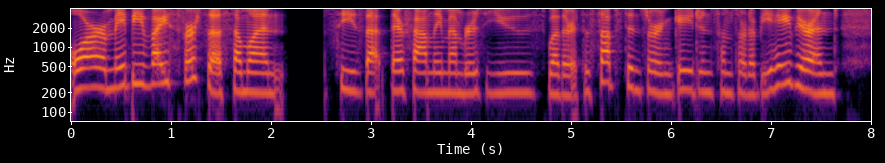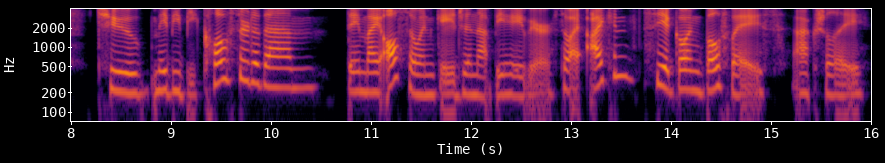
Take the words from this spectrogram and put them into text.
Or maybe vice versa. Someone sees that their family members use, whether it's a substance or engage in some sort of behavior, and to maybe be closer to them, they might also engage in that behavior. So I, I can see it going both ways, actually.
